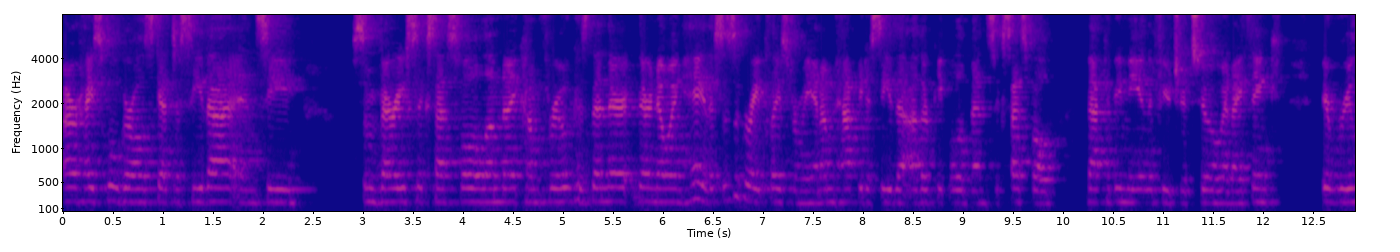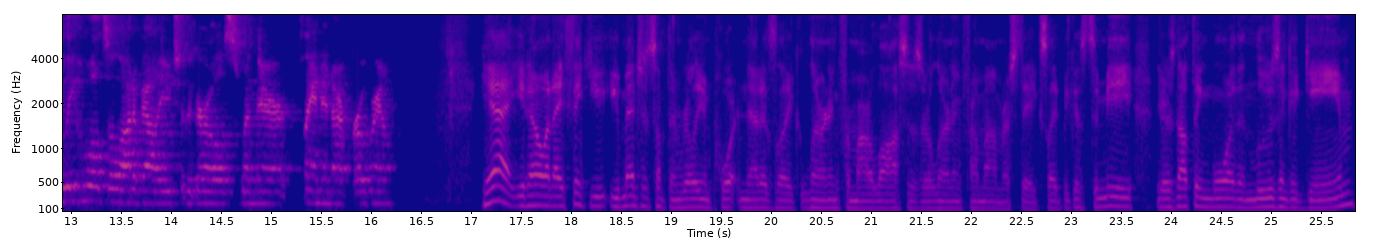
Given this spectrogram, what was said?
our high school girls get to see that and see some very successful alumni come through because then they're they're knowing hey this is a great place for me and i'm happy to see that other people have been successful that could be me in the future too and i think it really holds a lot of value to the girls when they're playing in our program yeah, you know, and I think you you mentioned something really important that is like learning from our losses or learning from our mistakes. Like because to me, there's nothing more than losing a game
